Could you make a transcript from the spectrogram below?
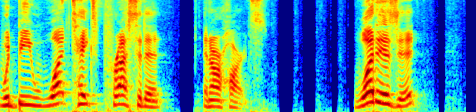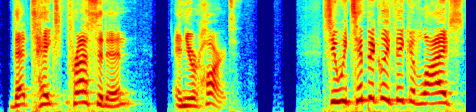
would be what takes precedent in our hearts. What is it that takes precedent in your heart? See, we typically think of lives,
